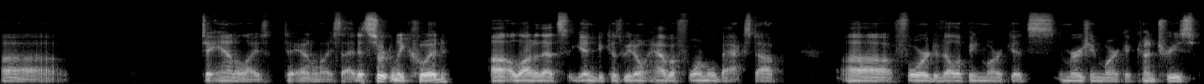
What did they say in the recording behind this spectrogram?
uh, to analyze to analyze that. It certainly could. Uh, a lot of that's again because we don't have a formal backstop uh, for developing markets, emerging market countries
